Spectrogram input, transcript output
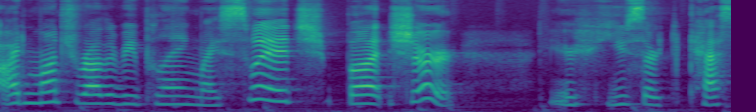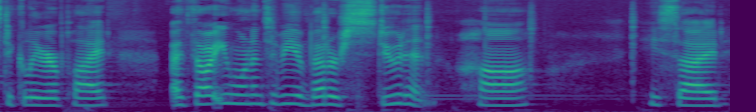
I'd much rather be playing my Switch, but sure. You, you sarcastically replied. I thought you wanted to be a better student, huh? He sighed.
